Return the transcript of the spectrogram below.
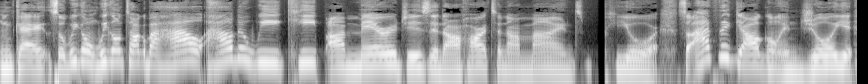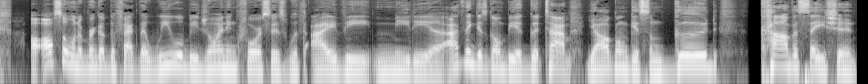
Okay, so we're gonna we're gonna talk about how how do we keep our marriages and our hearts and our minds pure. So I think y'all gonna enjoy it. I also want to bring up the fact that we will be joining forces with Ivey Media. I think it's gonna be a good time. Y'all gonna get some good conversation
